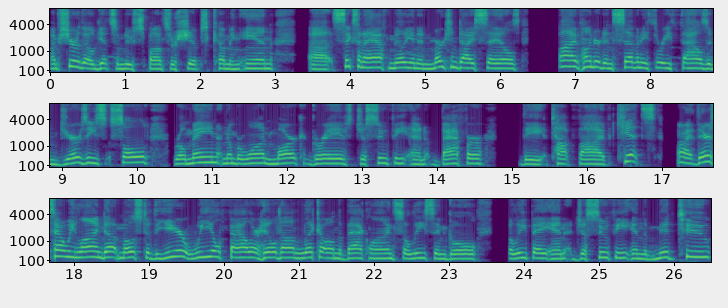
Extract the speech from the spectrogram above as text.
I'm sure they'll get some new sponsorships coming in. Uh, six and a half million in merchandise sales, 573,000 jerseys sold. Romain, number one, Mark, Graves, Jasufi, and Baffer, the top five kits. All right, there's how we lined up most of the year. Wheel, Fowler, Hildon, Licka on the back line, Solis in goal, Felipe and Jasufi in the mid two,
